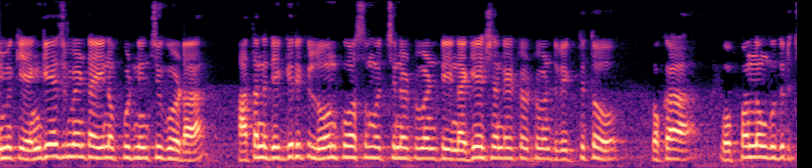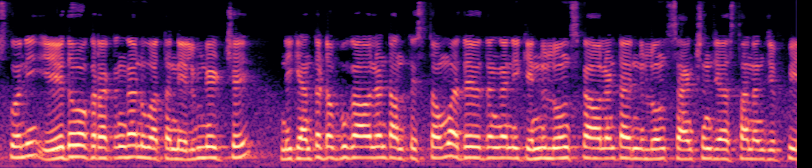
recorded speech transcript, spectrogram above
ఈమెకి ఎంగేజ్మెంట్ అయినప్పటి నుంచి కూడా అతని దగ్గరికి లోన్ కోసం వచ్చినటువంటి నగేష్ అనేటటువంటి వ్యక్తితో ఒక ఒప్పందం కుదుర్చుకొని ఏదో ఒక రకంగా నువ్వు అతన్ని ఎలిమినేట్ చేయి. నీకు ఎంత డబ్బు కావాలంటే అంత ఇస్తాము. అదేవిధంగా నీకు ఎన్ని లోన్స్ కావాలంటే అన్ని లోన్స్ శాంక్షన్ చేస్తానని చెప్పి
